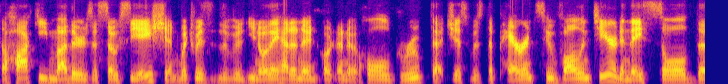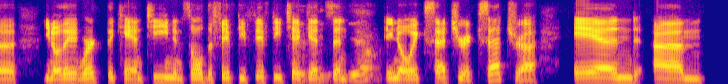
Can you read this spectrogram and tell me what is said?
the Hockey Mothers Association, which was, you know, they had an, an, a whole group that just was the parents who volunteered and they sold the, you know, they worked the canteen and sold the 50 50 tickets and, yeah. you know, et cetera, et cetera. And, um,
